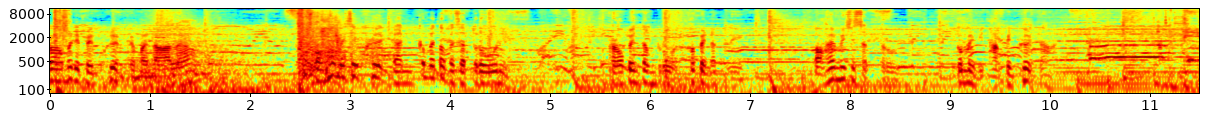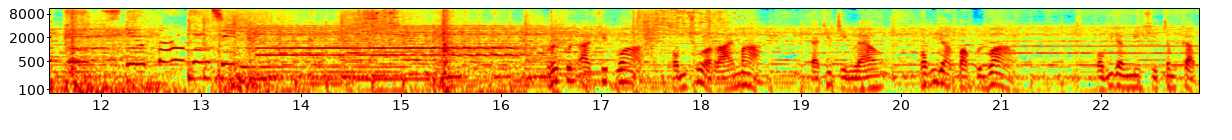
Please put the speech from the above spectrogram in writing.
เราไม่ได้เป็นเพื่อนกันมานานแล้วต่อให้ไม่ใช่เพื่อนกันก็ไม่ต้องเป็นศัตรูนี่เราเป็นตำรวจเขาเป็นนักเลงต่อให้ไม่ใช่ศัตรู ก็ไม่มีทางเป็นเพื่อนได้ หรือคุณอาจคิดว่าผมชั่วร้ายมาก แต่ที่จริงแล้ว ผมอยากบอกคุณว่า ผมยังมีขีดจำกัด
